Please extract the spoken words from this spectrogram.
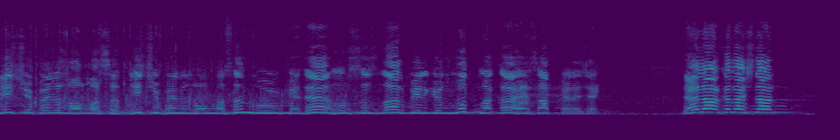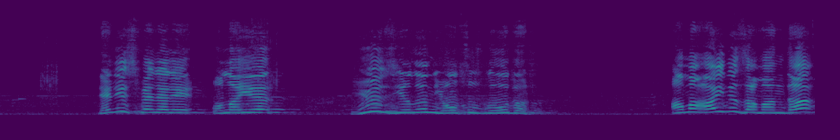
hiç şüpheniz olmasın, hiç şüpheniz olmasın bu ülkede hırsızlar bir gün mutlaka hesap verecek. Değerli arkadaşlar, Deniz Feneri olayı 100 yılın yolsuzluğudur. Ama aynı zamanda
